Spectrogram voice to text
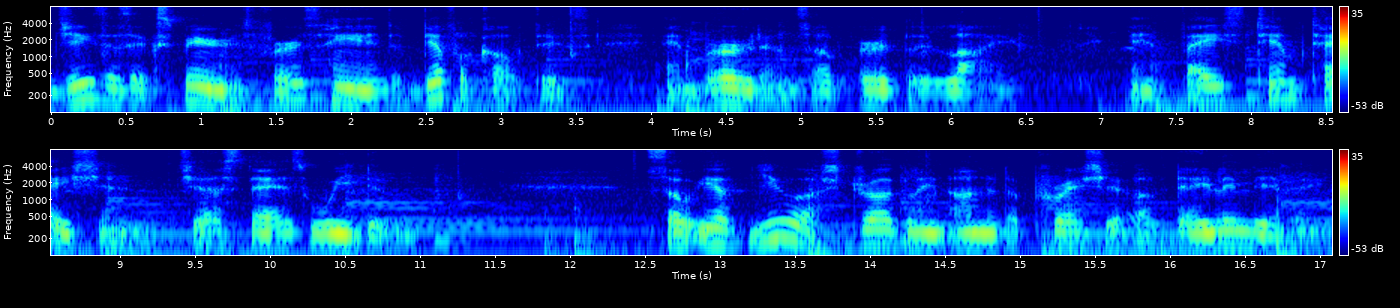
Jesus experienced firsthand the difficulties and burdens of earthly life and faced temptation just as we do. So if you are struggling under the pressure of daily living,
